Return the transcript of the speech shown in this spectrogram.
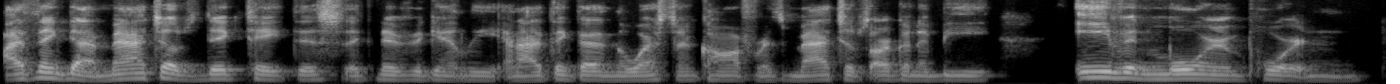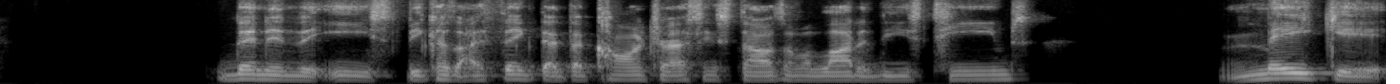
I think that matchups dictate this significantly. And I think that in the Western Conference, matchups are going to be even more important than in the East because I think that the contrasting styles of a lot of these teams make it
